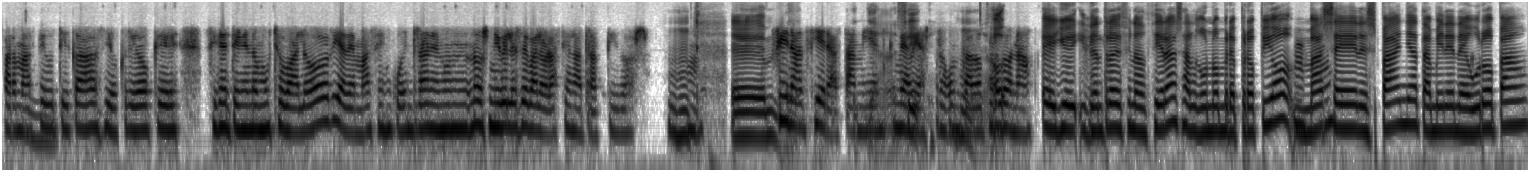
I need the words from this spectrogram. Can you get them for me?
Farmacéuticas yo creo que siguen teniendo mucho valor y además se encuentran en unos niveles de valoración atractivos. Ujú. Eh, Financieras también, que me sí. habías preguntado, Ujú. perdona. Eh, yo- ¿Y dentro de financieras algún nombre propio? ¿Más en España, también en Europa?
